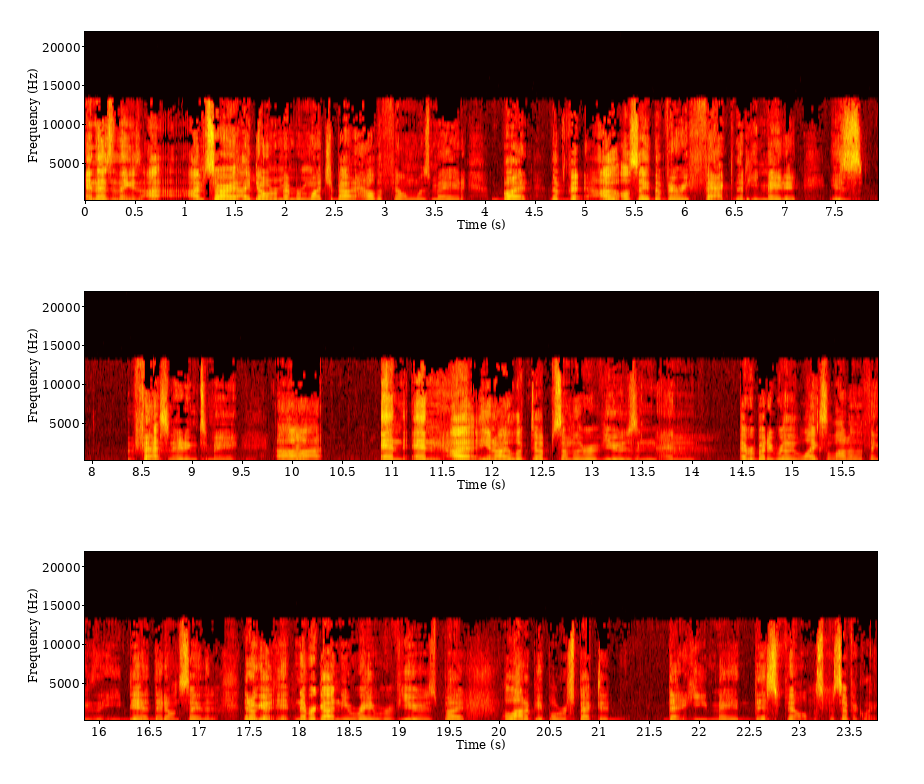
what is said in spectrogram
and that's the thing is I I'm sorry I don't remember much about how the film was made, but the ve- I'll, I'll say the very fact that he made it is fascinating to me. Uh, And and I you know I looked up some of the reviews and and everybody really likes a lot of the things that he did. They don't say that they don't get it never got any rave reviews, but a lot of people respected that he made this film specifically.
